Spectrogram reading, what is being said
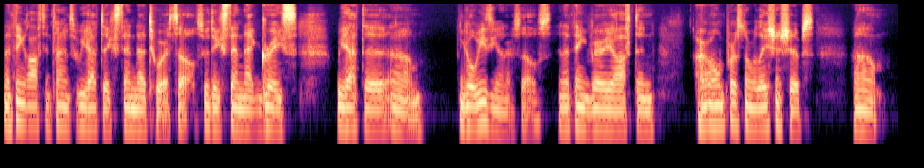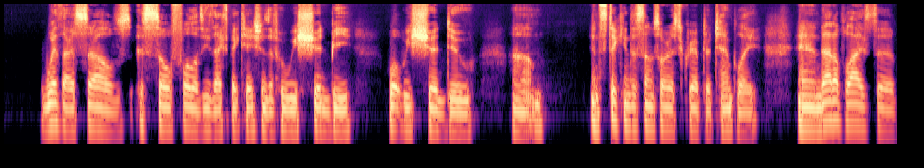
And I think oftentimes we have to extend that to ourselves. We have to extend that grace we have to um, go easy on ourselves. And I think very often our own personal relationships um, with ourselves is so full of these expectations of who we should be, what we should do, um, and sticking to some sort of script or template. And that applies to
